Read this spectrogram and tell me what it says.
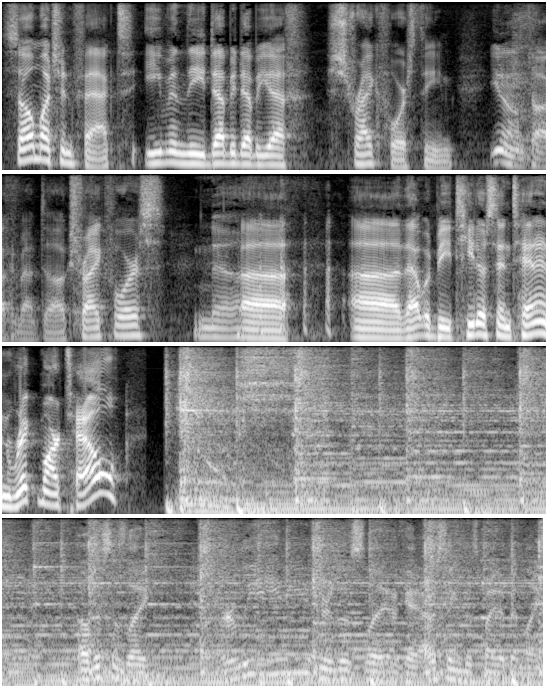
So much, in fact, even the WWF Strike Force theme. You know what I'm talking about, dog. Strike Force. No. Uh, uh, that would be Tito Santana and Rick Martel. Oh, this is like early 80s, or is this like okay? I was thinking this might have been like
